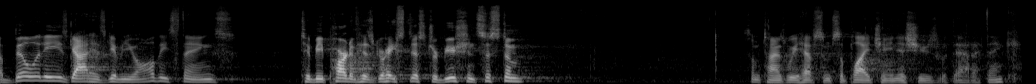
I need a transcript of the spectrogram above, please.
abilities, God has given you all these things to be part of His grace distribution system. Sometimes we have some supply chain issues with that, I think.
